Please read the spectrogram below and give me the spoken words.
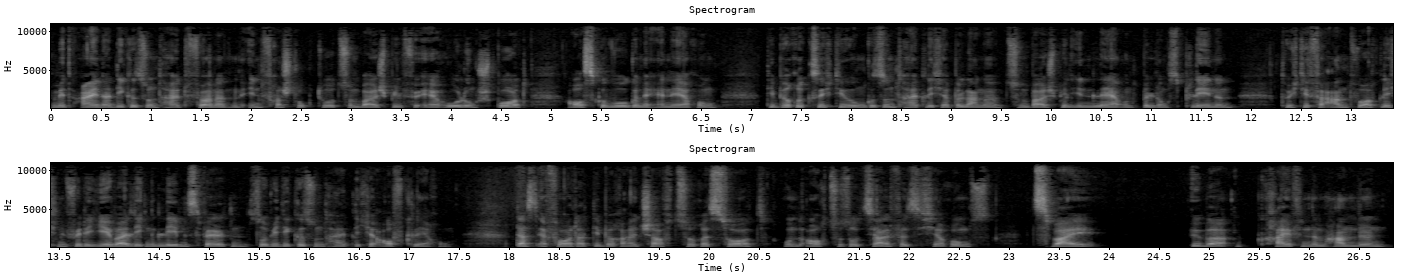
mit einer die Gesundheit fördernden Infrastruktur, zum Beispiel für Erholung, Sport, ausgewogene Ernährung, die Berücksichtigung gesundheitlicher Belange, zum Beispiel in Lehr- und Bildungsplänen, durch die Verantwortlichen für die jeweiligen Lebenswelten sowie die gesundheitliche Aufklärung. Das erfordert die Bereitschaft zur Ressort- und auch zu Sozialversicherungs zwei übergreifendem Handeln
